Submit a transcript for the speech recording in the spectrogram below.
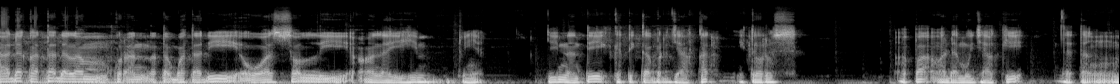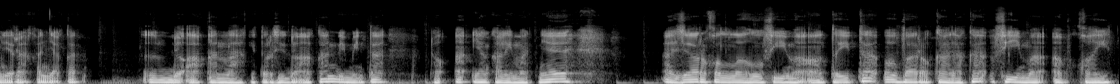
ada kata dalam Quran atau buat tadi wasolli alaihim. Artinya jadi nanti ketika berjakat itu harus apa ada mujaki datang menyerahkan zakat. Doakanlah kita harus didoakan diminta doa yang kalimatnya azarakallahu fima ataita wa barakalaka fima abqait.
